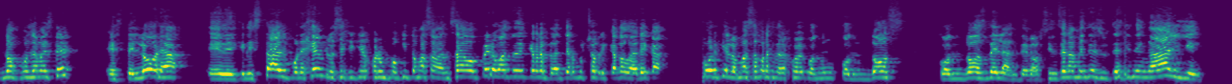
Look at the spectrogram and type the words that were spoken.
no, ¿cómo se llama este? Este Lora eh, de Cristal, por ejemplo, sé que quiere jugar un poquito más avanzado, pero va a tener que replantear mucho Ricardo Gareca, porque lo más seguro es que juegue con, un, con, dos, con dos delanteros. Sinceramente, si ustedes tienen a alguien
